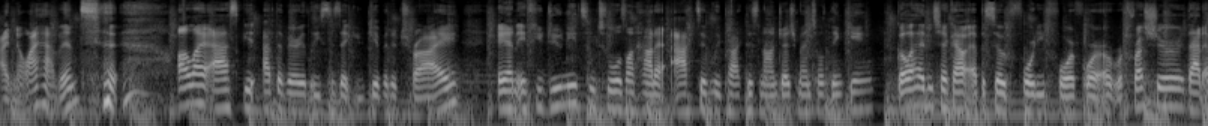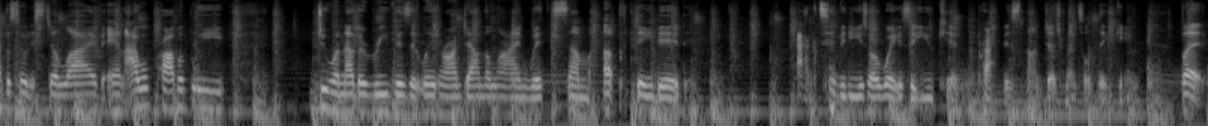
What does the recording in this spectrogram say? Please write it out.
I know I haven't. All I ask at the very least is that you give it a try. And if you do need some tools on how to actively practice non judgmental thinking, go ahead and check out episode 44 for a refresher. That episode is still live, and I will probably do another revisit later on down the line with some updated activities or ways that you can practice non-judgmental thinking. But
